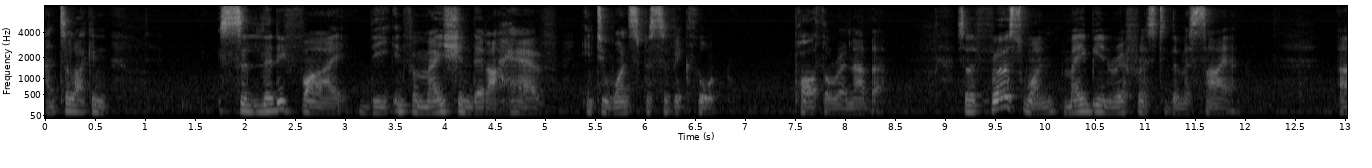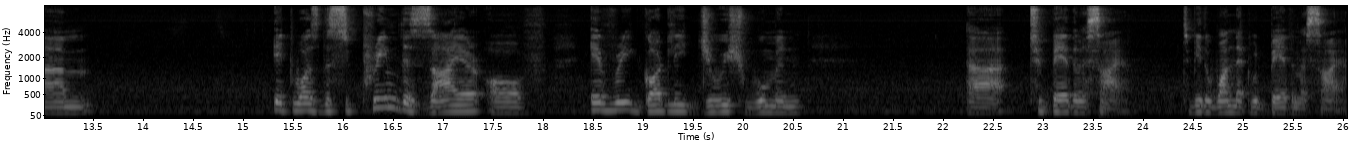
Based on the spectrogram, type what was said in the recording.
until I can solidify the information that I have into one specific thought path or another. So the first one may be in reference to the Messiah. Um, it was the supreme desire of every godly Jewish woman uh, to bear the Messiah, to be the one that would bear the Messiah.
